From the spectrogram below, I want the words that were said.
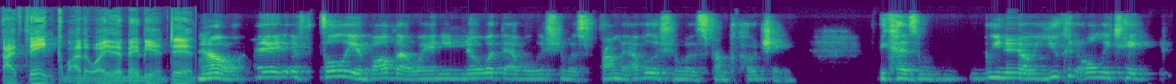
I think by the way that maybe it did. No, it, it fully evolved that way, and you know what the evolution was from. The evolution was from coaching, because we know you can only take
